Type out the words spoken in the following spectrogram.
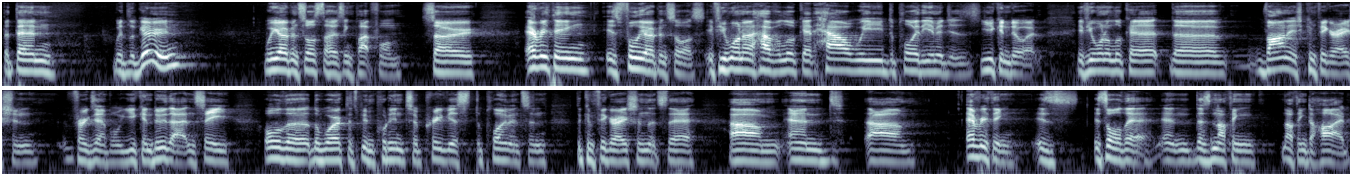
But then with Lagoon, we open source the hosting platform. So everything is fully open source. If you want to have a look at how we deploy the images, you can do it. If you want to look at the varnish configuration, for example, you can do that and see all the, the work that's been put into previous deployments and the configuration that's there. Um, and um, everything is, is all there and there's nothing, nothing to hide.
